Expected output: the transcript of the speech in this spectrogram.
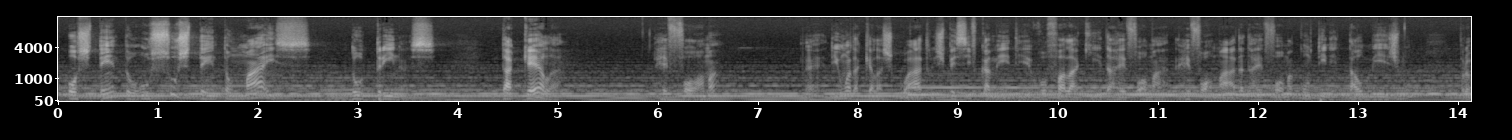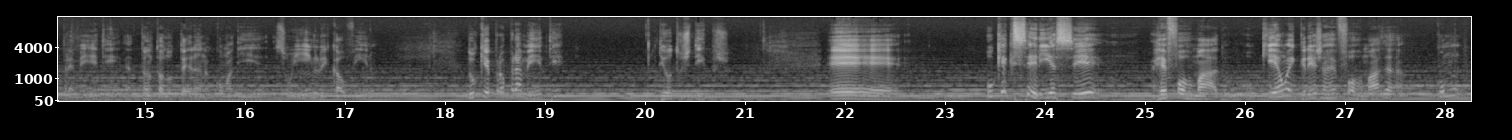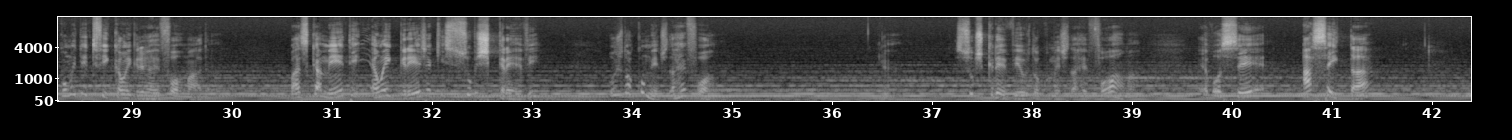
ostentam ou sustentam mais doutrinas daquela reforma, de uma daquelas quatro, especificamente, eu vou falar aqui da reforma reformada, da reforma continental mesmo, propriamente, né, tanto a luterana como a de Zwinglio e Calvino, do que propriamente de outros tipos. É, o que, que seria ser reformado? O que é uma igreja reformada? Como, como identificar uma igreja reformada? Basicamente, é uma igreja que subscreve os documentos da reforma. Subscrever os documentos da reforma é você aceitar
